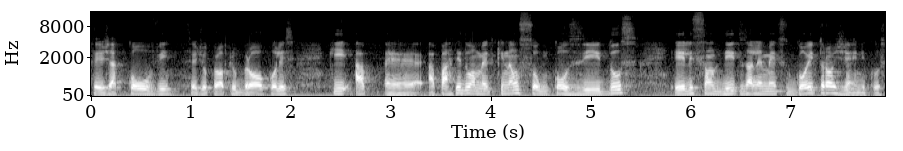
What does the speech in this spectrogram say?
seja couve, seja o próprio brócolis, que a, é, a partir do momento que não são cozidos, eles são ditos alimentos goitrogênicos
